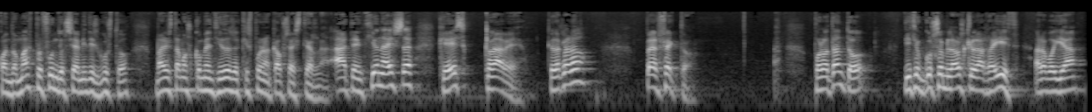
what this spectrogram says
Cuando más profundo sea mi disgusto, más estamos convencidos de que es por una causa externa. Atención a esa que es clave. ¿Queda claro? Perfecto. Por lo tanto, dice un curso de milagros que la raíz, ahora voy a,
